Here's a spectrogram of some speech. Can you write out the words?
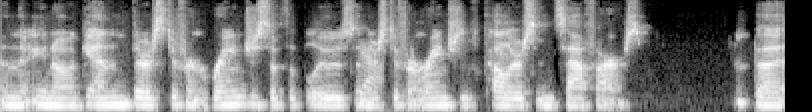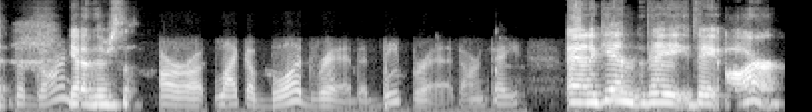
and you know again there's different ranges of the blues and Yeah. there's different ranges of colors in sapphires but the garnet yeah there's are uh, like a blood red, a deep red, aren't they? and again They're- they they are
